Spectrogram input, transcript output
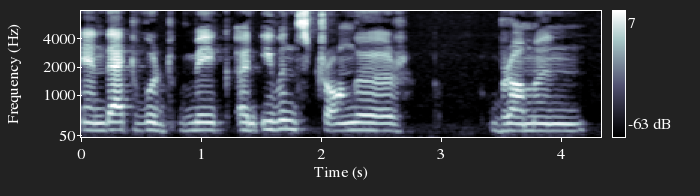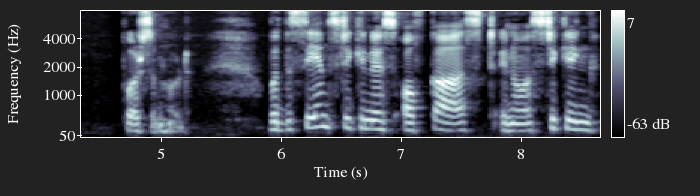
And that would make an even stronger Brahmin personhood. But the same stickiness of caste, you know, sticking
